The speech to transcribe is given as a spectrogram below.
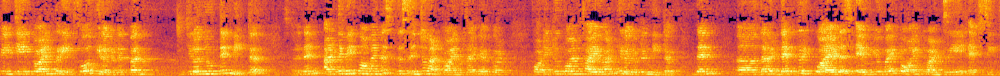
28.34 kilonewton per kilonewton meter. Then ultimate moment is this into 1.5 we have got 42.51 kilonewton meter. Then uh, the depth required is mu by 0.138 fct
